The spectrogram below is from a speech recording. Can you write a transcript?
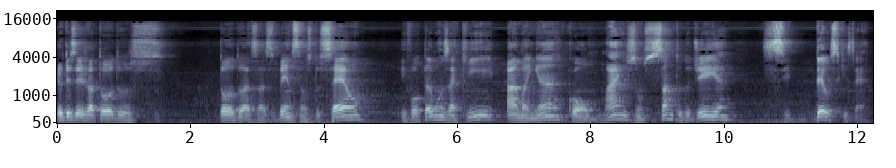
Eu desejo a todos todas as bênçãos do céu e voltamos aqui amanhã com mais um santo do dia, se Deus quiser.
